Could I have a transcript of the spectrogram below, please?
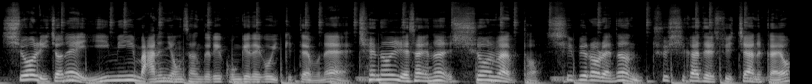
10월 이전에 이미 많은 영상들이 공개되고 있기 때문에 채널 예상에는 10월 말부터 11월에는 출시가 될 수 있지 않을까요?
